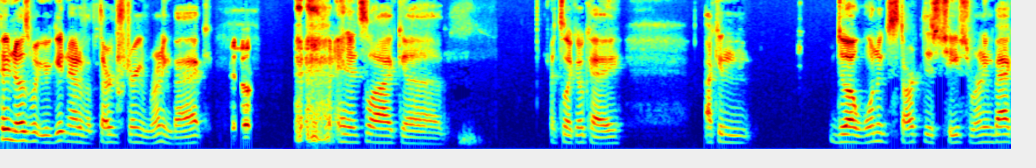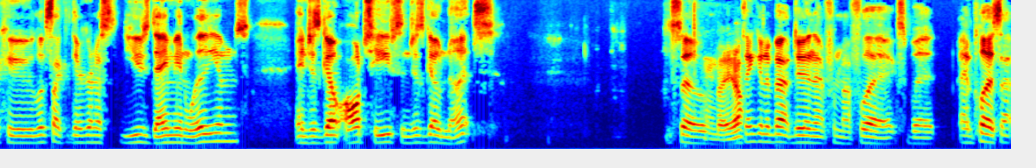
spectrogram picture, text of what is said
who knows what you're getting out of a third string running back. and it's like, uh, it's like, okay, I can. Do I want to start this Chiefs running back who looks like they're going to use Damien Williams? and just go all Chiefs and just go nuts. So Yeah. thinking about doing that for my flex, but and plus, I,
